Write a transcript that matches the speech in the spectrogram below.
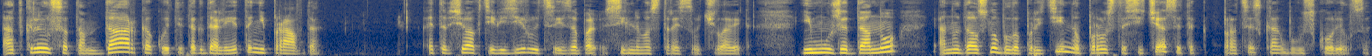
открылся там дар какой-то и так далее, это неправда. Это все активизируется из-за сильного стресса у человека. Ему уже дано оно должно было прийти, но просто сейчас этот процесс как бы ускорился.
